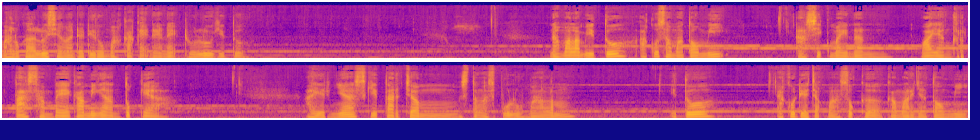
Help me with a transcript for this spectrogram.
makhluk halus yang ada di rumah kakek nenek dulu gitu. Nah malam itu aku sama Tommy asik mainan wayang kertas sampai kami ngantuk ya. Akhirnya sekitar jam setengah sepuluh malam itu aku diajak masuk ke kamarnya Tommy.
